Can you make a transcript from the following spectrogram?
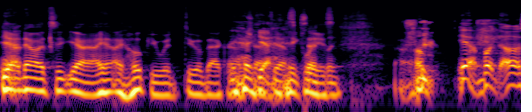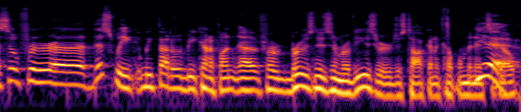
Yeah, no, it's yeah. I, I hope you would do a background check. yeah, yes, exactly. please. Um, yeah, but uh, so for uh, this week, we thought it would be kind of fun uh, for Brews News and Reviews. We were just talking a couple minutes Yeah. ago,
